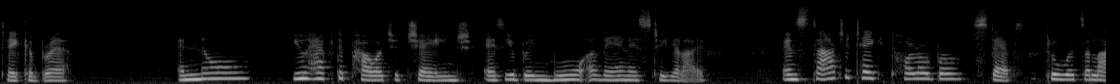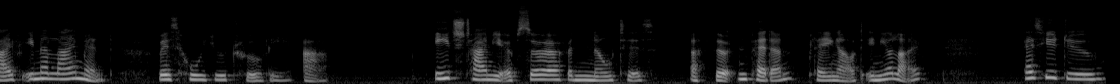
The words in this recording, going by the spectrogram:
take a breath, and know you have the power to change as you bring more awareness to your life and start to take tolerable steps towards a life in alignment with who you truly are. Each time you observe and notice a certain pattern playing out in your life, as you do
